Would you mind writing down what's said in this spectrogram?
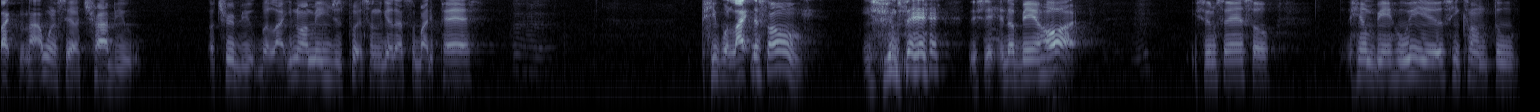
like, nah, I wouldn't say a tribute, a tribute, but like, you know what I mean? You just put something together that somebody passed. Mm-hmm. People like the song. You see what I'm saying? This shit ended up being hard. Mm-hmm. You see what I'm saying? So him being who he is, he come through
